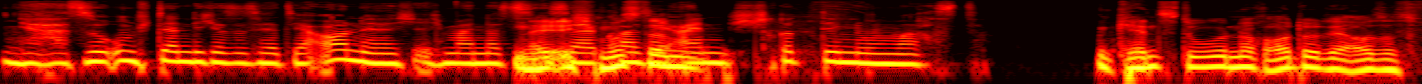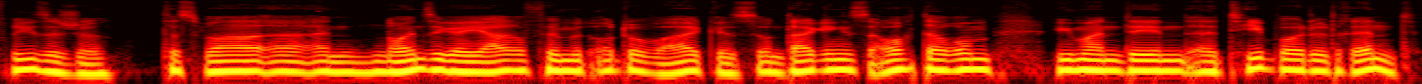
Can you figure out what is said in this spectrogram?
Ja, so umständlich ist es jetzt ja auch nicht. Ich meine, das nee, ist ja quasi ein Schritt, den du machst. Kennst du noch Otto der Außersfriesische? Das war äh, ein 90er-Jahre-Film mit Otto Walkes. Und da ging es auch darum, wie man den äh, Teebeutel trennt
